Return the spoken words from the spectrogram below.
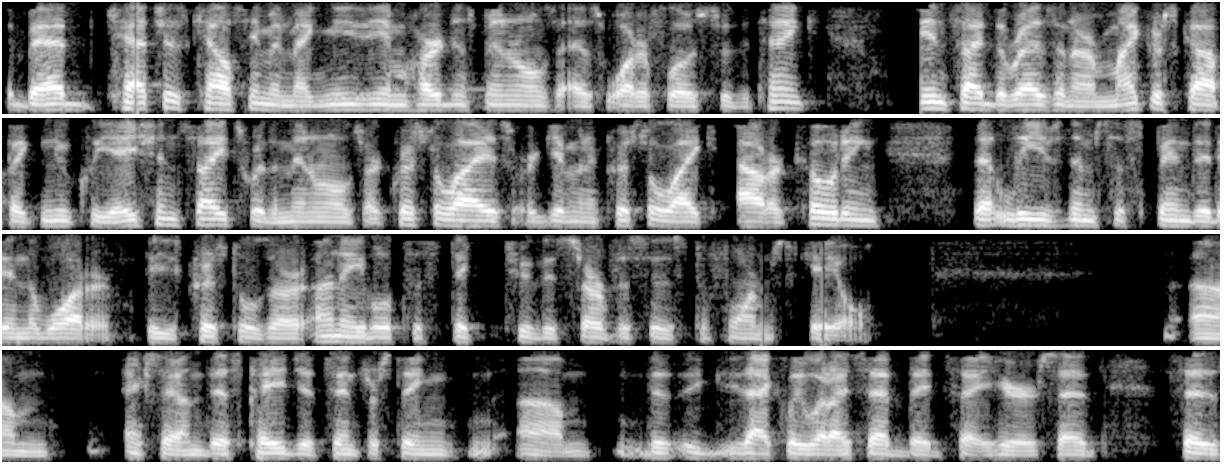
The bed catches calcium and magnesium hardness minerals as water flows through the tank. Inside the resin are microscopic nucleation sites where the minerals are crystallized or given a crystal-like outer coating that leaves them suspended in the water. These crystals are unable to stick to the surfaces to form scale. Um, actually, on this page, it's interesting. Um, exactly what I said they'd say here said says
